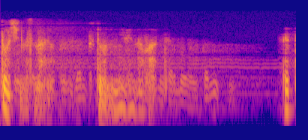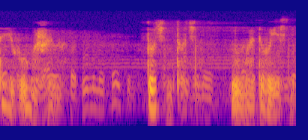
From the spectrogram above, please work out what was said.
точно знаю, что он не виноват. Это его машина. Точно, точно. Ну, мы это выясним.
